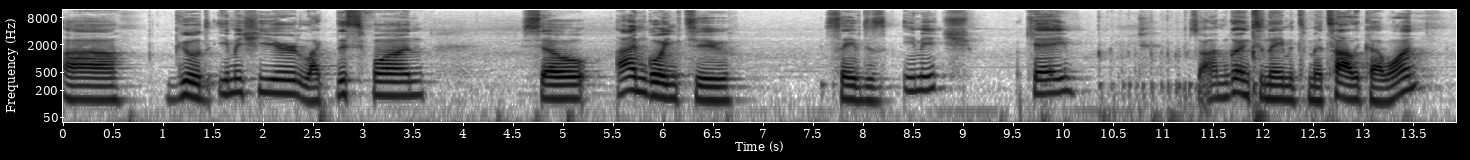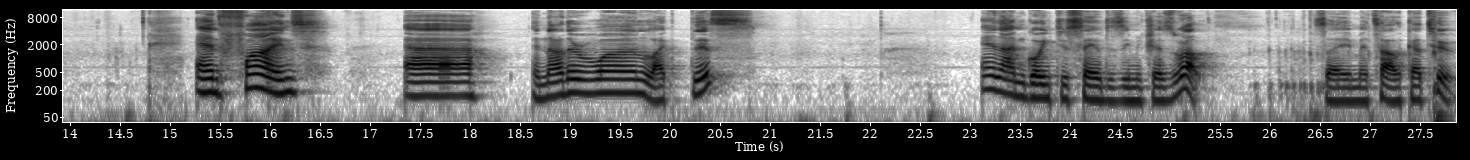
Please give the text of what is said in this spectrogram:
uh, good image here like this one. So I'm going to save this image. Okay, so I'm going to name it Metallica 1 and finds uh, another one like this. And I'm going to save this image as well. Say Metallica 2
